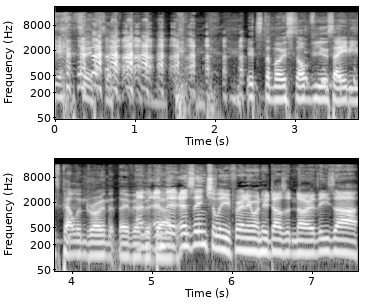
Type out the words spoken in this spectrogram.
yeah, it's, a- it's the most obvious '80s palindrome that they've ever and, done. and essentially, for anyone who doesn't know, these are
